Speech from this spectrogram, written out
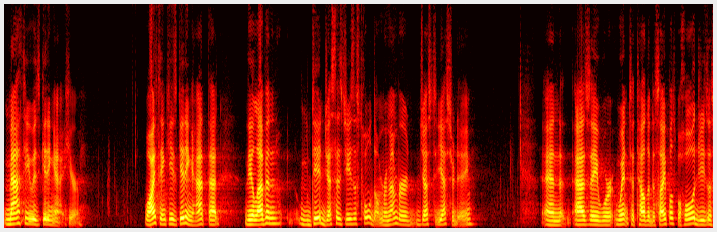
Matthew is getting at here? Well, I think he's getting at that the 11 did just as Jesus told them. Remember, just yesterday. And as they were, went to tell the disciples, behold, Jesus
